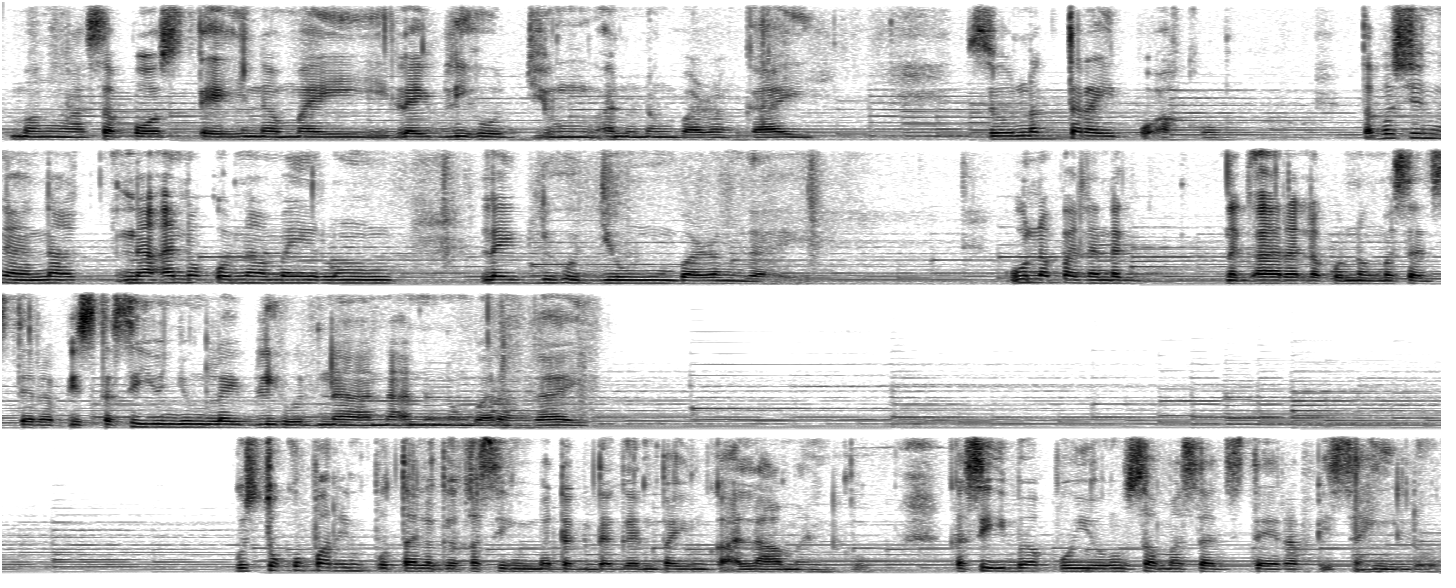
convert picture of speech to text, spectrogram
mga sa poste na may livelihood yung ano ng barangay. So nagtry po ako. Tapos yun nga, na, na ano ko na mayroong livelihood yung barangay. Una pala nag, nag-aral ako ng massage therapist kasi yun yung livelihood na, na ano ng barangay. Gusto ko pa rin po talaga kasing madagdagan pa yung kaalaman ko. Kasi iba po yung sa massage therapy sa hilot.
